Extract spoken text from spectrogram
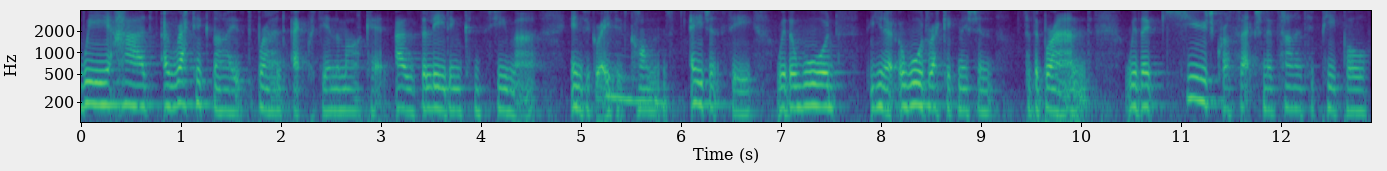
we had a recognized brand equity in the market as the leading consumer integrated mm. comms agency with awards, you know, award recognition for the brand, with a huge cross section of talented people,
